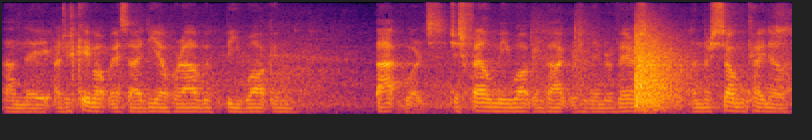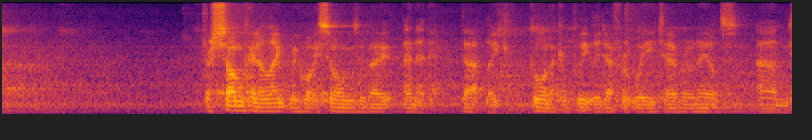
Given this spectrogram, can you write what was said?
and uh, I just came up with this idea where I would be walking backwards, just film me walking backwards and then reversing, and there's some kind of there's some kind of link with what his song is about in it that like going a completely different way to everyone else and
